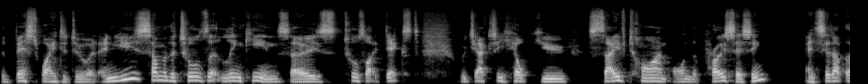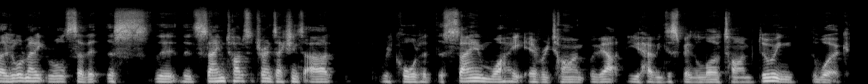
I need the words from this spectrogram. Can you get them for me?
the best way to do it and use some of the tools that link in. So tools like Dext, which actually help you save time on the processing and set up those automatic rules so that this, the, the same types of transactions are recorded the same way every time without you having to spend a lot of time doing the work.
